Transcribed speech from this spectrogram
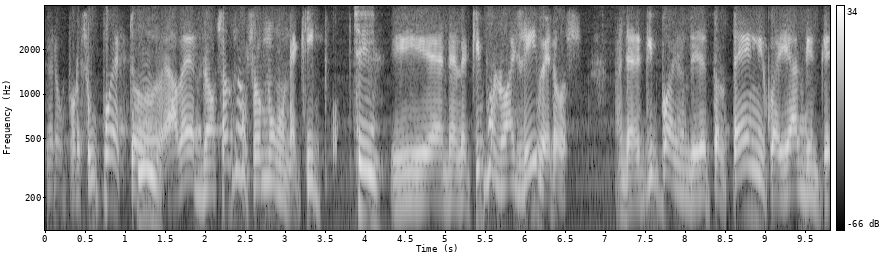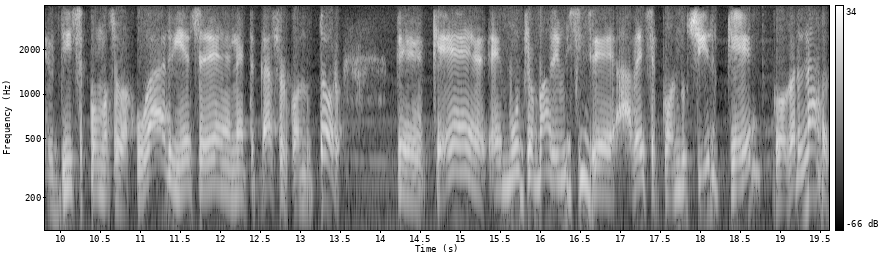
Pero por supuesto, mm. a ver, nosotros somos un equipo. Sí. Y en el equipo no hay líberos. En el equipo hay un director técnico, hay alguien que dice cómo se va a jugar y ese es en este caso el conductor que, es, mucho más difícil de, a veces conducir que gobernar.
